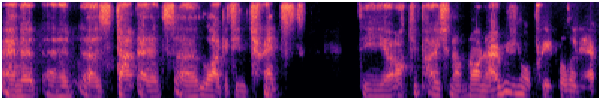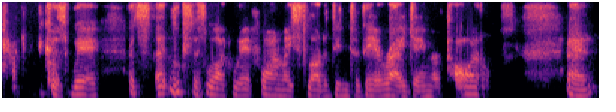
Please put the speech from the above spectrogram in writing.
And, it, and, it, uh, start, and it's uh, like it's entrenched the uh, occupation of non-Aboriginal people in our country because we're it looks as like we're finally slotted into their regime of titles, and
